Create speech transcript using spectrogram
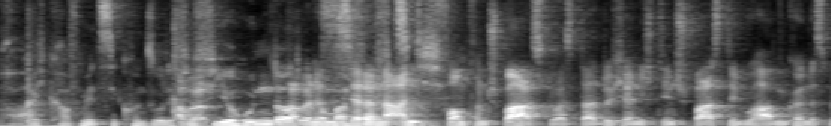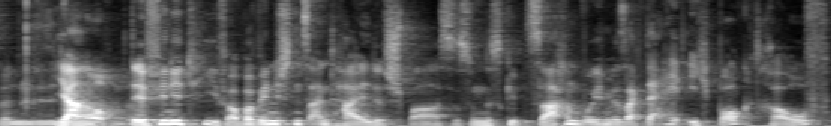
boah, ich kaufe mir jetzt eine Konsole für aber, 400 aber das ist ja dann eine andere Form von Spaß. Du hast dadurch ja nicht den Spaß, den du haben könntest, wenn du diese ja, kaufen würdest. definitiv, aber wenigstens ein Teil des Spaßes. Und es gibt Sachen, wo ich mir sage, da hätte ich Bock drauf,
